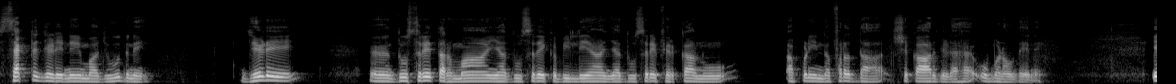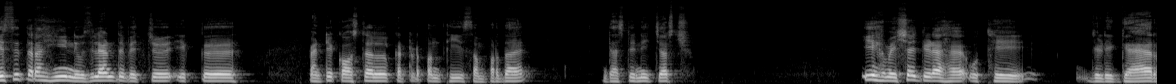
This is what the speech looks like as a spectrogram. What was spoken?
ਸੈਕਟ ਜਿਹੜੇ ਨੇ ਮੌਜੂਦ ਨੇ, ਜਿਹੜੇ ਦੂਸਰੇ ਧਰਮਾਂ ਜਾਂ ਦੂਸਰੇ ਕਬੀਲਿਆਂ ਜਾਂ ਦੂਸਰੇ ਫਿਰਕਾਂ ਨੂੰ ਆਪਣੀ ਨਫ਼ਰਤ ਦਾ ਸ਼ਿਕਾਰ ਜਿਹੜਾ ਹੈ ਉਹ ਬਣਾਉਂਦੇ ਨੇ। ਇਸੇ ਤਰ੍ਹਾਂ ਹੀ ਨਿਊਜ਼ੀਲੈਂਡ ਦੇ ਵਿੱਚ ਇੱਕ ਪੈਂਟੇਕੋਸਟਲ ਕੱਟੜਪੰਥੀ ਸੰਪਰਦਾਇ, ਡੈਸਟੀਨੀ ਚਰਚ, ਇਹ ਹਮੇਸ਼ਾ ਜਿਹੜਾ ਹੈ ਉੱਥੇ ਜਿਹੜੇ ਗੈਰ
